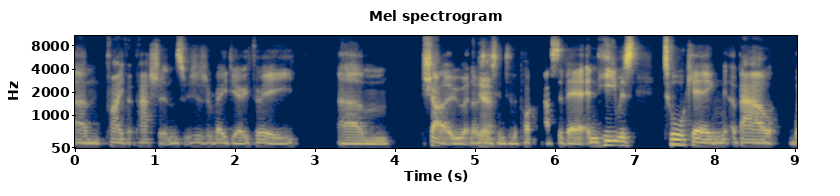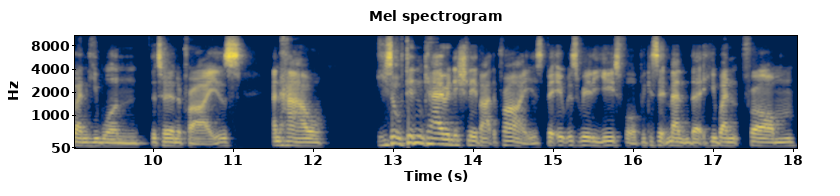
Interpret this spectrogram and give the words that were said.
um, Private Passions, which is a Radio Three um, show, and I was Yeah. listening to the podcast a bit, and he was talking about when he won the Turner Prize and how he sort of didn't care initially about the prize, but it was really useful because it meant that he went from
